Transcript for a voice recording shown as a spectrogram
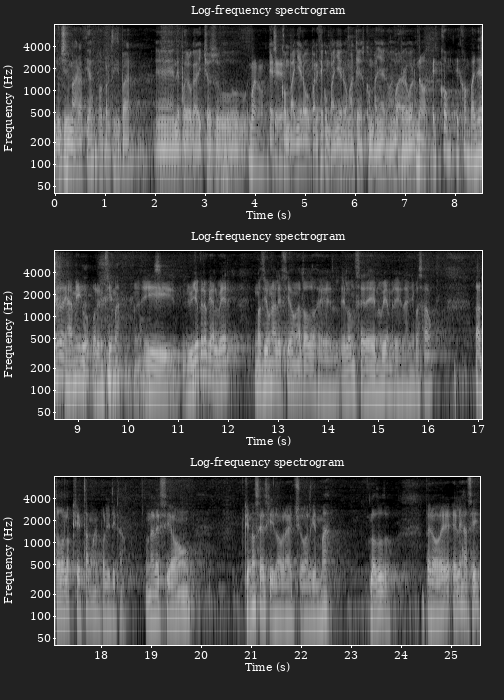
muchísimas gracias por participar. Eh, después de lo que ha dicho su bueno, es que... compañero, parece compañero más que es compañero, ¿eh? bueno, pero bueno. No, es, com es compañero, es amigo por encima. Y yo creo que Albert nos dio una lección a todos el, el 11 de noviembre del año pasado, a todos los que estamos en política. Una elección que no sé si lo habrá hecho alguien más, lo dudo, pero él es así.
